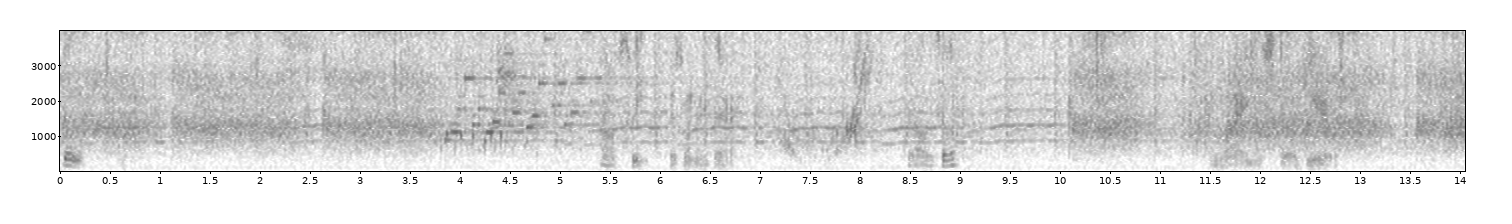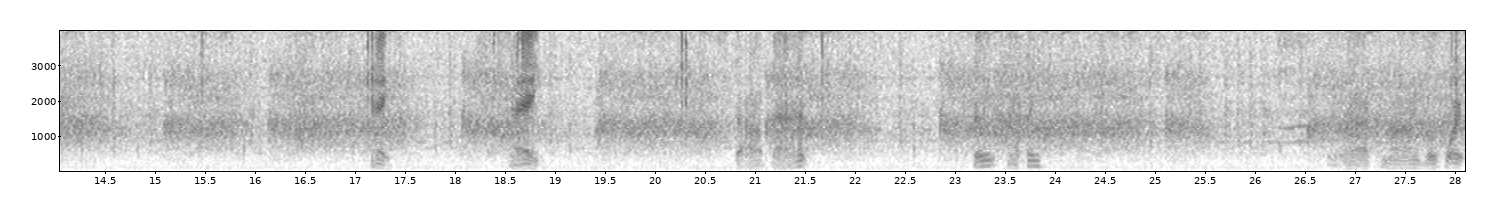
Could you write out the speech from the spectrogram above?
Let's go. Oh, sweet. There's one right there. Is all it took? Then why are you still here? Hey. Hey. Stop that. Really? Nothing? Ah, come on, go for it.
